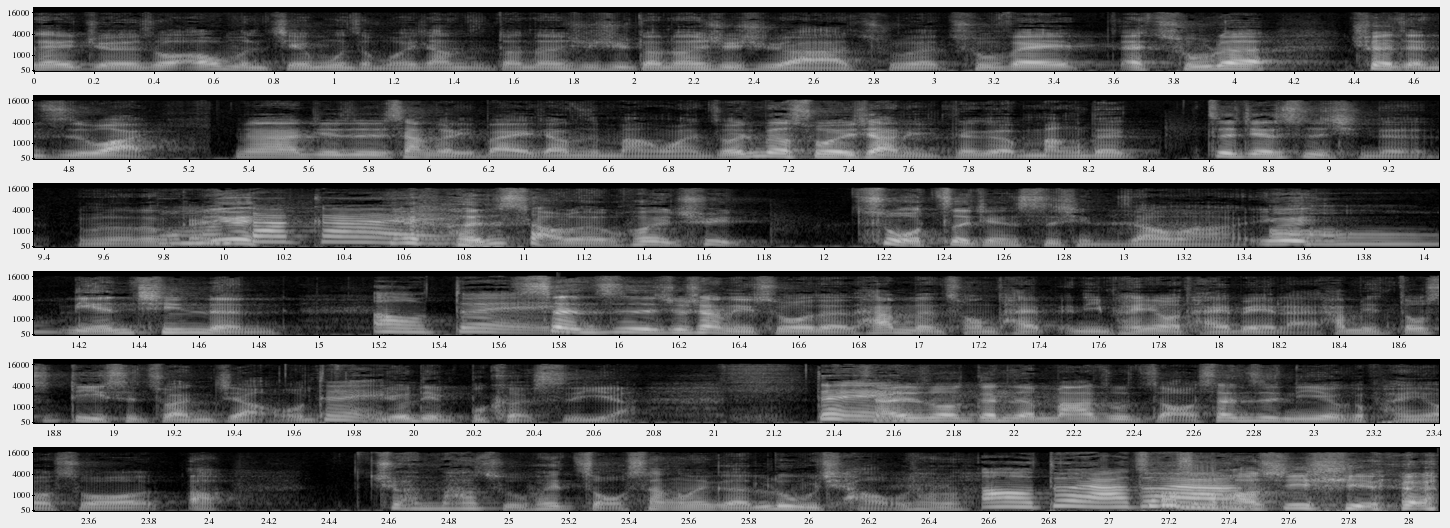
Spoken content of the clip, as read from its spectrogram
会觉得说，哦，我们节目怎么会这样子断断续续、断断续续啊？除了除非，呃，除了确诊之外，那就是上个礼拜也这样子忙完之后，你没有说一下你那个忙的这件事情的有没有那种感觉？因为大概因为很少人会去做这件事情，你知道吗？因为年轻人哦，对，甚至就像你说的，他们从台你朋友台北来，他们都是第一次专教，我有点不可思议啊。对，还是说跟着妈祖走，甚至你有个朋友说哦，居然妈祖会走上那个路桥，我想说哦，对啊，对啊，这有什么好稀奇的？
